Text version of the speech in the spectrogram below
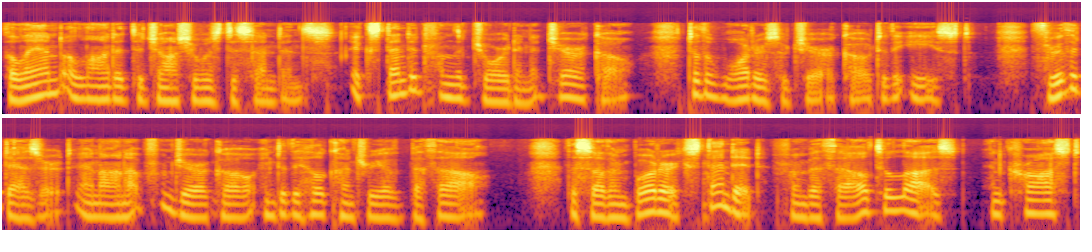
The land allotted to Joshua's descendants extended from the Jordan at Jericho to the waters of Jericho to the east, through the desert, and on up from Jericho into the hill country of Bethel. The southern border extended from Bethel to Luz and crossed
